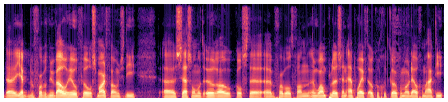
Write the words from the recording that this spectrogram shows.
eh, je hebt bijvoorbeeld nu wel heel veel smartphones die eh 600 euro kosten. eh, bijvoorbeeld van een OnePlus. En Apple heeft ook een goedkoper model gemaakt die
